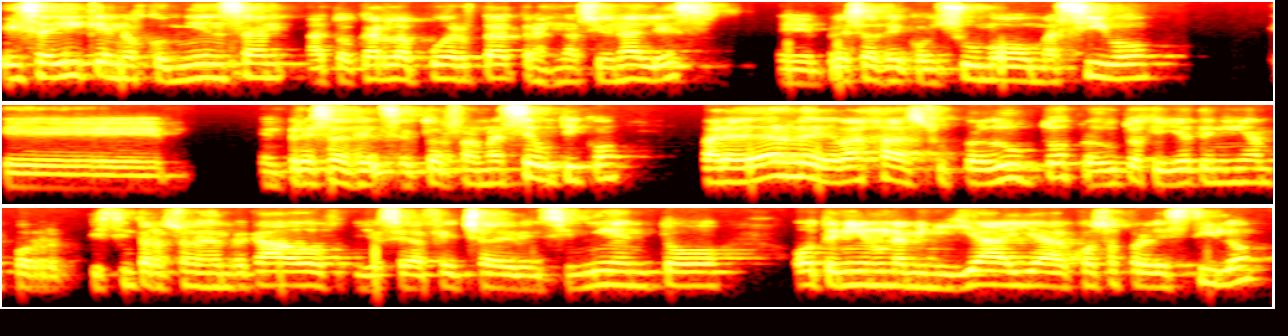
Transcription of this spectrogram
es ahí que nos comienzan a tocar la puerta transnacionales, eh, empresas de consumo masivo, eh, empresas del sector farmacéutico, para darle de baja a sus productos, productos que ya tenían por distintas razones de mercado, ya sea fecha de vencimiento o tenían una mini yaya, cosas por el estilo,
